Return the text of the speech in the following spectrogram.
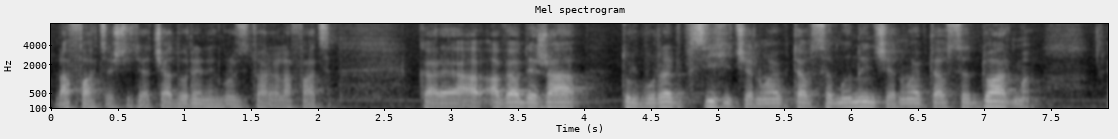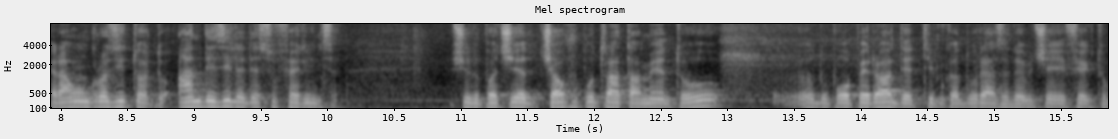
la față, știți, acea durere îngrozitoare la față, care aveau deja tulburări psihice, nu mai puteau să mănânce, nu mai puteau să doarmă. Erau îngrozitori, ani de zile de suferință. Și după ce, ce au făcut tratamentul, după o perioadă de timp, că durează de obicei efectul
